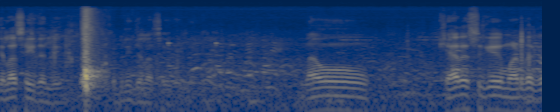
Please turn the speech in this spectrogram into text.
ಜಲಾಶಯದಲ್ಲಿ ಕಬಿನಿ ಜಲಾಶಯದಲ್ಲಿ. ನಾವು ಕೆ ಆರ್ ಎಸ್ಗೆ ಮಾಡಿದಾಗ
